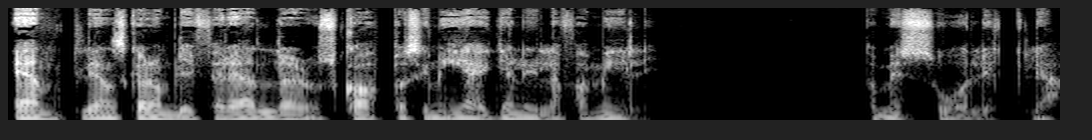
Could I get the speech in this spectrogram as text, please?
Äntligen ska de bli föräldrar och skapa sin egen lilla familj. De är så lyckliga.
